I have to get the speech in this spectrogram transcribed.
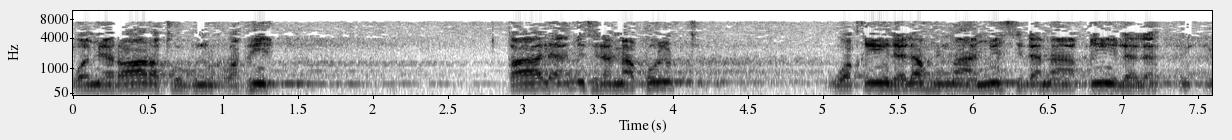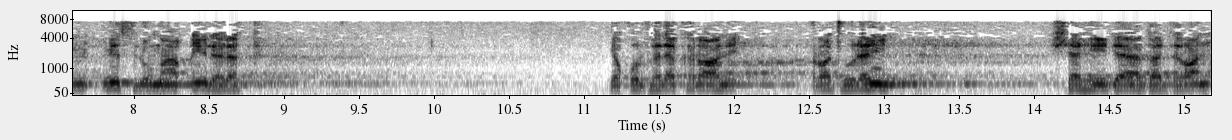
ومرارة بن الربيع. قال مثل ما قلت وقيل لهما مثل ما قيل لك مثل ما قيل لك. يقول فذكران رجلين شهدا بدرا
